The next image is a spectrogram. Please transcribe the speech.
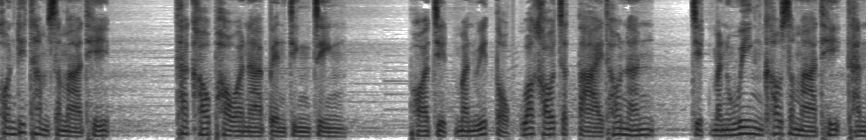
คนที่ทำสมาธิ ถ้าเขาภาวนาเป็นจริง ๆ พอจิตมันวิตกว่าเขาจะตายเท่านั้น จิตมันวิ่งเข้าสมาธิทัน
